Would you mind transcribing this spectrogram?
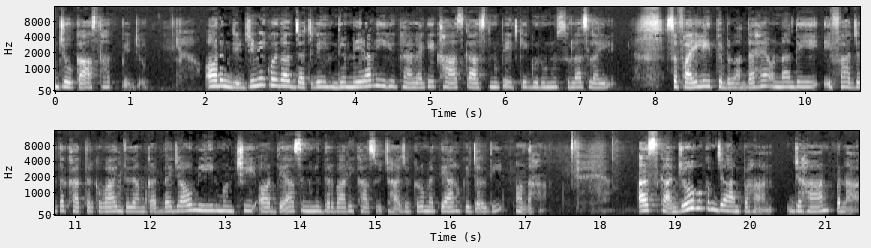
ਜੋ ਕਾਸਤ ਹੱਥ ਭੇਜੋ। ਔਰੰਗਜ਼ੇਬ, ਜਿਵੇਂ ਕੋਈ ਗੱਲ ਜੱਜ ਗਈ ਹੁੰਦੀ ਹੈ, ਮੇਰਾ ਵੀ ਇਹੀ ਖਿਆਲ ਹੈ ਕਿ ਖਾਸ ਕਾਸਤ ਨੂੰ ਭੇਜ ਕੇ ਗੁਰੂ ਨੂੰ ਸੁਲਾ ਸਲਾਈ, ਸਫ਼ਾਈ ਲਈ ਇੱਥੇ ਬੁਲਾਉਂਦਾ ਹੈ। ਉਹਨਾਂ ਦੀ ਹਿਫਾਜ਼ਤ ਦਾ ਖਾਤਰ ਕਵਾ ਇੰਤਜ਼ਾਮ ਕਰਦਾ ਜਾਓ ਮੀਰ ਮੁੰਸ਼ੀ ਔਰ ਦਇਆ ਸਿੰਘ ਨੂੰ ਦਰਬਾਰੀ ਖਾਸ ਵਿੱਚ ਹਾਜ਼ਰ ਕਰੋ। ਮੈਂ ਤਿਆਰ ਹੋ ਕੇ ਜਲਦੀ ਆਉਂਦਾ ਹਾਂ। ਅਸਖਾਨ ਜੋ ਹੁਕਮ ਜਾਨ ਪਹਾਨ, ਜਹਾਨ ਪਨਾ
